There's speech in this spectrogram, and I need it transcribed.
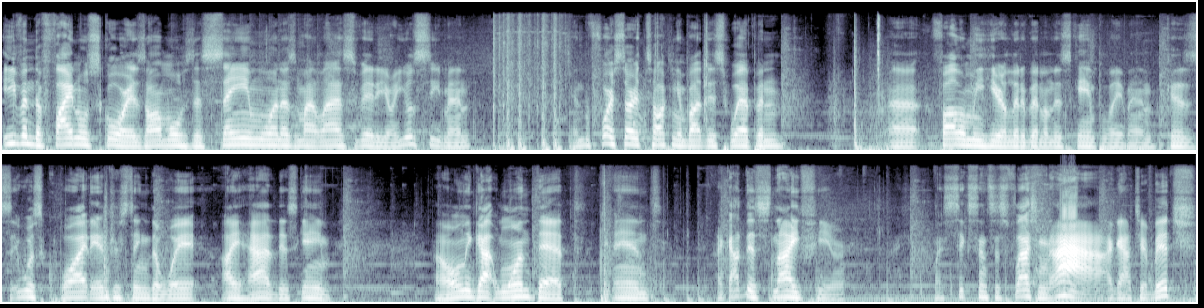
Even the final score is almost the same one as my last video. You'll see, man. And before I start talking about this weapon, uh, follow me here a little bit on this gameplay, man, because it was quite interesting the way I had this game. I only got one death, and I got this knife here. My sixth sense is flashing. Ah, I got you, bitch.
